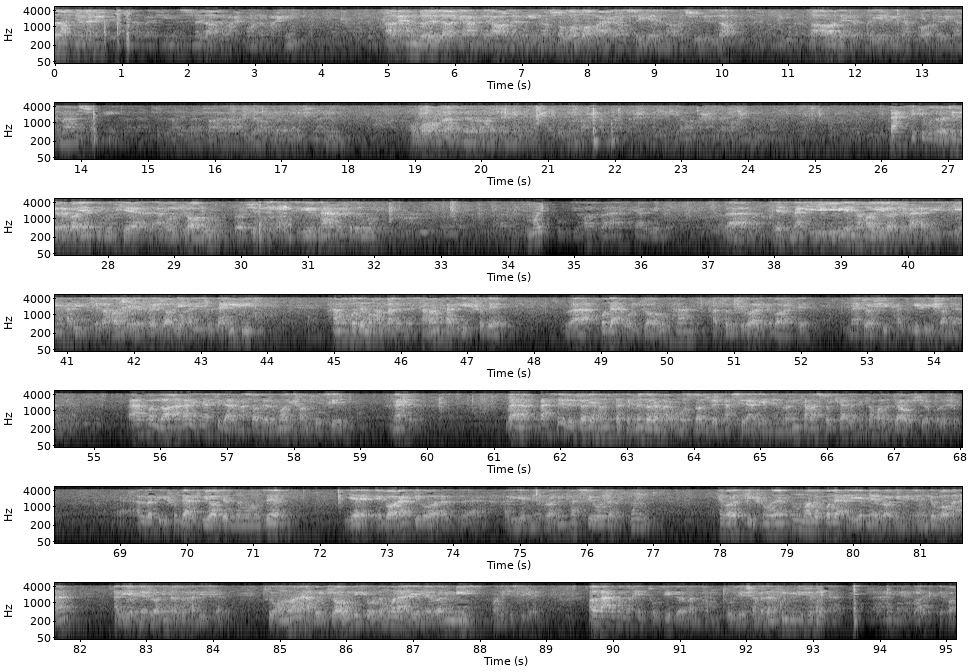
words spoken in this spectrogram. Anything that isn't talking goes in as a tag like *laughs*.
بسم الله الرحمن الرحیم. الحمد لله رب العالمین و الله علی سیدنا رسول الله و آله الطیبین الطاهرین المعصومین اللهم اغفر جميع المشهدین و حمد رحمتك یا ارحم الراحمین. بحثی که بود راجع به روایتی بود که از ابو جارود راجع به نقل شده بود. ما این توضیحات رو عرض کردیم و یه نتیجه گیری نهایی راجع به حدیث که این حدیث به لحاظ رجالی حدیث ضعیفی هم خود محمد بن سنان تضعیف شده و خود اول جارود هم حتی میشه رو از عبارت نجاشی تضعیف ایشان در میاد هر حال لاعقل این است که در مصادر ما ایشان توصیل نشده و بحث رجالی هنوز تتمه داره مرحوم استاد به تفسیر علی ابن ابراهیم تمسک کردن که حالا جوابش یا خودشون البته ایشون در زیاد ابن منظر یه عبارتی رو از علی ابن ابراهیم تفسیر بودن اون عبارتی که ایشون بودن اون مال خود علی ابن ابراهیم. یعنی اونجا واقعا علی ابن ابراهیم از اون حدیث کرده. تو عنوان ابو جارودی که ارده مال علی ابن ابراهیم نیست. مال کسی دیگری حالا برحال من خیلی توضیح داره من می‌خوام توضیحش هم بدن طول می‌کشه بدن همین مقدار اکتفا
